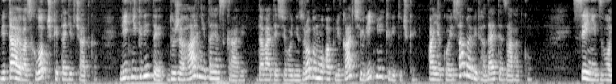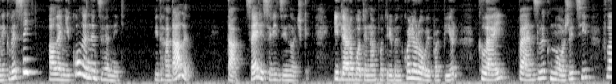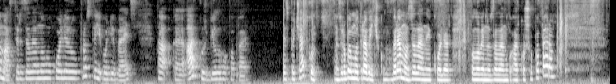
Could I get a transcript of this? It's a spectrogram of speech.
Вітаю вас, хлопчики та дівчатка! Літні квіти дуже гарні та яскраві. Давайте сьогодні зробимо аплікацію літньої квіточки. А якої саме відгадайте загадку. Синій дзвоник висить, але ніколи не дзвенить. Відгадали? Так, це лісові дзвіночки. І для роботи нам потрібен кольоровий папір, клей, пензлик, ножиці, фломастер зеленого кольору, простий олівець та е, аркуш білого паперу. Спочатку зробимо травичку. Беремо зелений колір, половину зеленого аркушу паперу,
